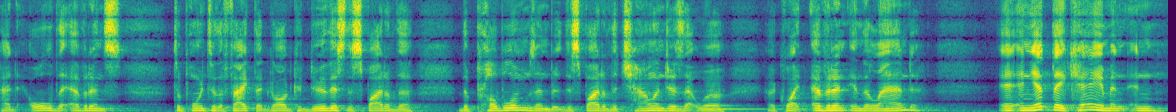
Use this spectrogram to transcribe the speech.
had all of the evidence to point to the fact that God could do this despite of the, the problems and despite of the challenges that were uh, quite evident in the land. And, and yet they came, and, and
